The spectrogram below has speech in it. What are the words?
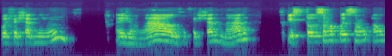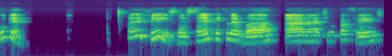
foi fechado nenhum aí, jornal, não foi fechado nada, porque todos são uma oposição ao governo. Mas enfim, é isso, né? Sempre tem que levar a narrativa para frente,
